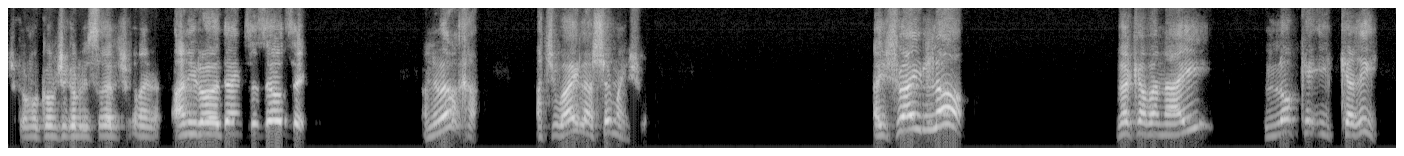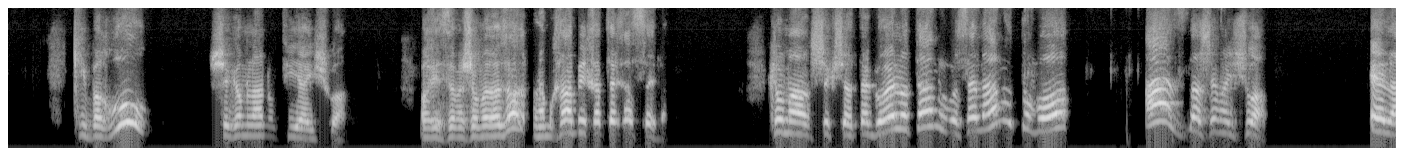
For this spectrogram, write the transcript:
שכל מקום שגלו ישראל שכניים, אני לא יודע אם זה זה או זה. אני אומר לך, התשובה היא להשם הישועה. הישועה היא לא, והכוונה היא לא כעיקרי, כי ברור שגם לנו תהיה הישועה. הרי זה מה שאומר הזוהר, למך ביחתך סלע. כלומר, שכשאתה גואל אותנו ועושה לנו טובות, אז זה השם הישועה. אלא,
